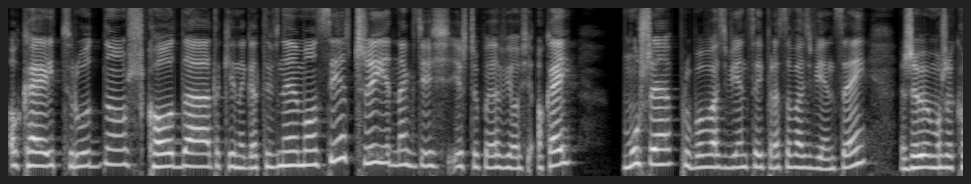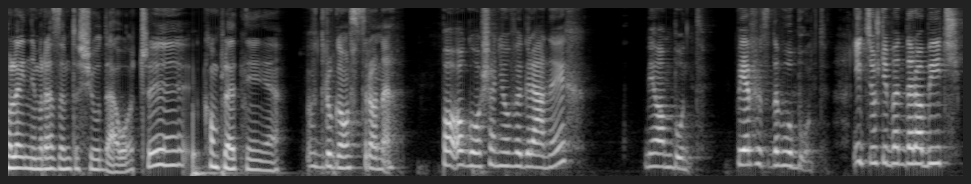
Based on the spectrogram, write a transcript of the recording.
okej, okay, trudno, szkoda, takie negatywne emocje, czy jednak gdzieś jeszcze pojawiło się, okej, okay, muszę próbować więcej, pracować więcej, żeby może kolejnym razem to się udało, czy kompletnie nie? W drugą stronę. Po ogłoszeniu wygranych miałam bunt. Pierwsze co to był bunt. Nic już nie będę robić,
